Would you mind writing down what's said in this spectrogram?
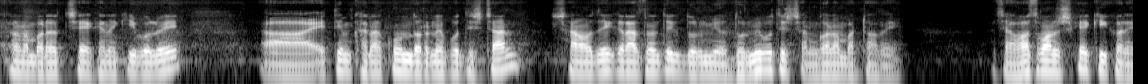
এগারো নাম্বার হচ্ছে এখানে কি বলবে? এতিমখানা কোন ধরনের প্রতিষ্ঠান? সামাজিক, রাজনৈতিক, ধর্মীয়। ধর্মীয় প্রতিষ্ঠান, গ নাম্বারটা হবে। আচ্ছা হজ মানুষকে কি করে?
